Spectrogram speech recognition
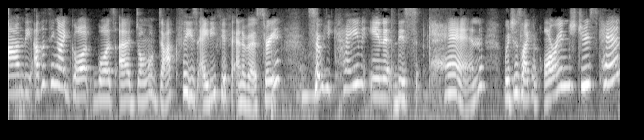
Um, the other thing I got was a Donald Duck for his 85th anniversary. So he came in this can, which is like an orange juice can.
